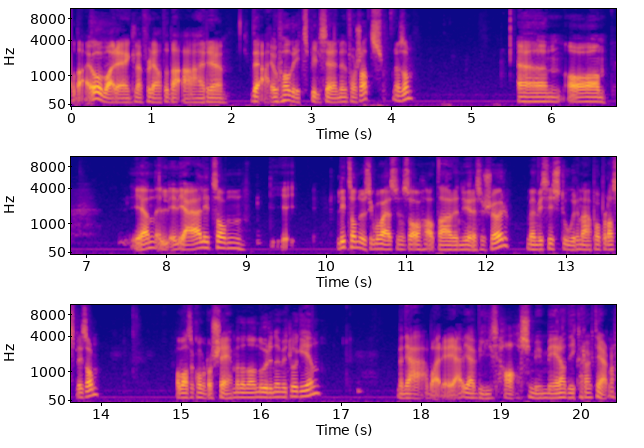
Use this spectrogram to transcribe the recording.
Og det er jo bare egentlig fordi at det er eh, Det er jo favorittspillserien min fortsatt, liksom. Um, og igjen, jeg er litt sånn Litt sånn usikker på hva jeg syns òg, at det er en ny regissør. Men hvis historien er på plass, liksom, og hva som kommer til å skje med denne norrøne mytologien Men jeg er bare jeg, jeg vil ha så mye mer av de karakterene.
